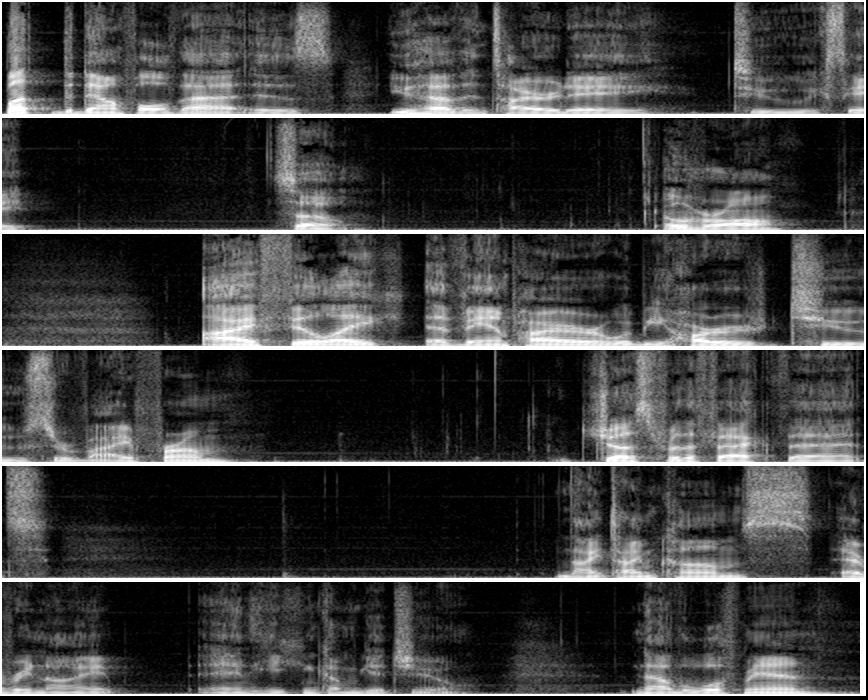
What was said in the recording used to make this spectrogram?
But the downfall of that is you have the entire day to escape. So, overall, I feel like a vampire would be harder to survive from just for the fact that nighttime comes every night and he can come get you. Now, the Wolfman,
